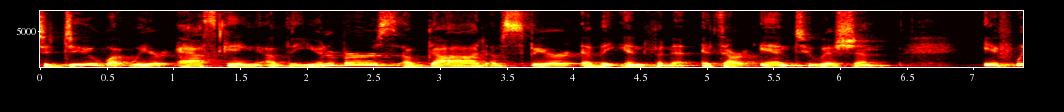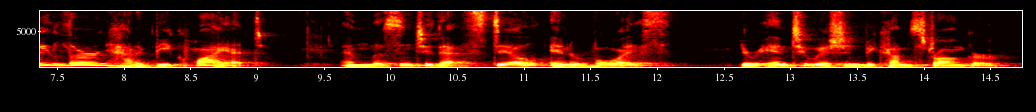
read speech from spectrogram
to do what we are asking of the universe, of God, of spirit, of the infinite. It's our intuition. If we learn how to be quiet and listen to that still inner voice, your intuition becomes stronger.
